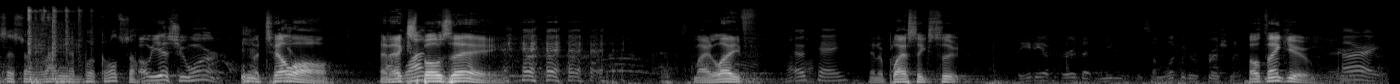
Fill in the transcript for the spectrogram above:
process of writing a book also. Oh, yes, you are. A tell-all, an A expose. My life Okay, in a plastic suit. The EDF heard that you needed some liquid refreshment. Oh, thank you. all right, well.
